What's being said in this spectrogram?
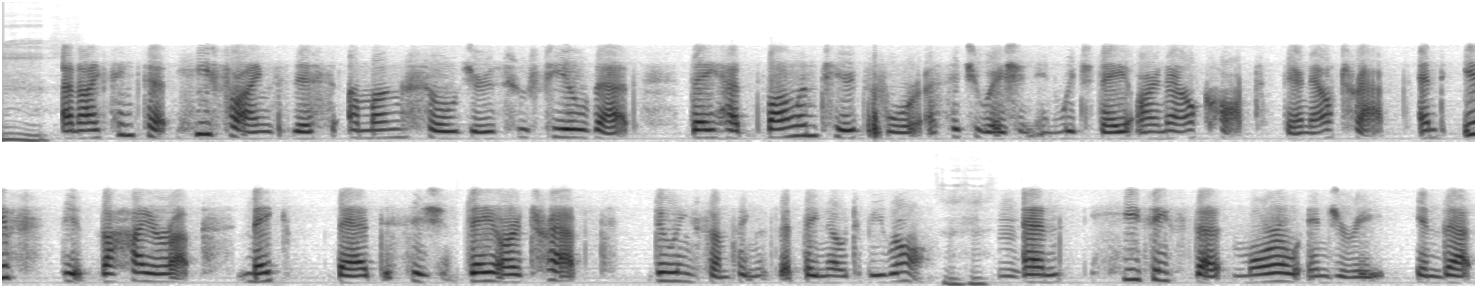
Mm. And I think that he finds this among soldiers who feel that they had volunteered for a situation in which they are now caught, they're now trapped. And if the, the higher ups make bad decisions, they are trapped doing something that they know to be wrong. Mm-hmm. mm-hmm. And he thinks that moral injury in that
